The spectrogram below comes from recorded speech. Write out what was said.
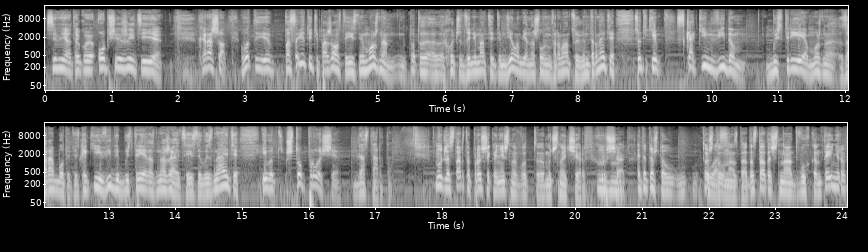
семья, такое общежитие. Хорошо. Вот и посоветуйте, пожалуйста, если можно, кто-то э, хочет заниматься этим делом, я нашел информацию в интернете, все-таки с каким видом быстрее можно заработать? То есть какие виды быстрее размножаются, если вы знаете? И вот что проще для старта? Ну, для старта проще, конечно, вот э, мучной червь, хрущак. Это то, что у, То, у что вас. у нас, да. Достаточно двух контейнеров.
